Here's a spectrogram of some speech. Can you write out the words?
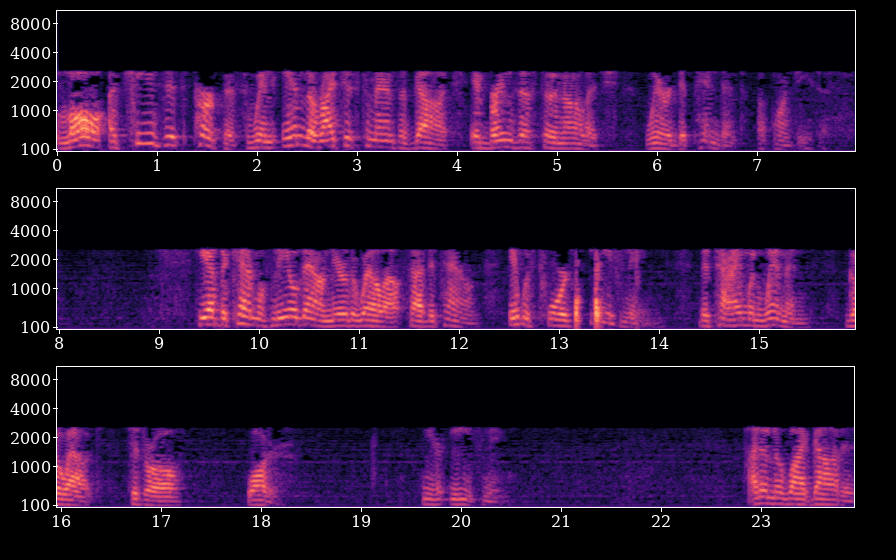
law achieves its purpose when in the righteous commands of God it brings us to the knowledge we're dependent upon Jesus. He had the camels kneel down near the well outside the town. It was towards evening, the time when women go out to draw water. Near evening. I don't know why God is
